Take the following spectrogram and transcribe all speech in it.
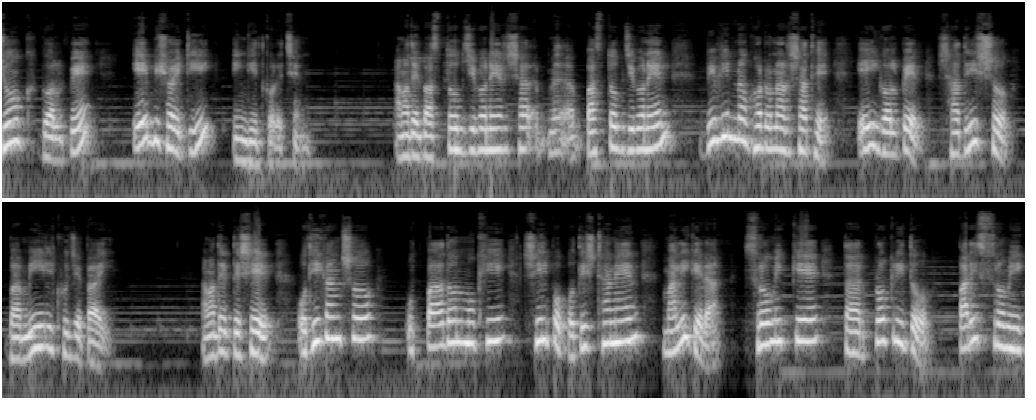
জোঁক গল্পে এ বিষয়টি ইঙ্গিত করেছেন। আমাদের বাস্তব জীবনের বাস্তব জীবনের বিভিন্ন ঘটনার সাথে এই গল্পের সাদৃশ্য বা মিল খুঁজে পাই। আমাদের দেশের অধিকাংশ উৎপাদনমুখী শিল্প প্রতিষ্ঠানের মালিকেরা শ্রমিককে তার প্রকৃত পারিশ্রমিক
